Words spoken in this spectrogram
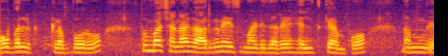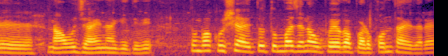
ನೋಬಲ್ ಕ್ಲಬ್ ಅವರು ತುಂಬ ಚೆನ್ನಾಗಿ ಆರ್ಗನೈಸ್ ಮಾಡಿದ್ದಾರೆ ಹೆಲ್ತ್ ಕ್ಯಾಂಪು ನಮಗೆ ನಾವು ಜಾಯ್ನ್ ಆಗಿದ್ದೀವಿ. ತುಂಬ ಖುಷಿ ಆಯಿತು, ತುಂಬ ಜನ ಉಪಯೋಗ ಪಡ್ಕೊತಾ ಇದ್ದಾರೆ.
